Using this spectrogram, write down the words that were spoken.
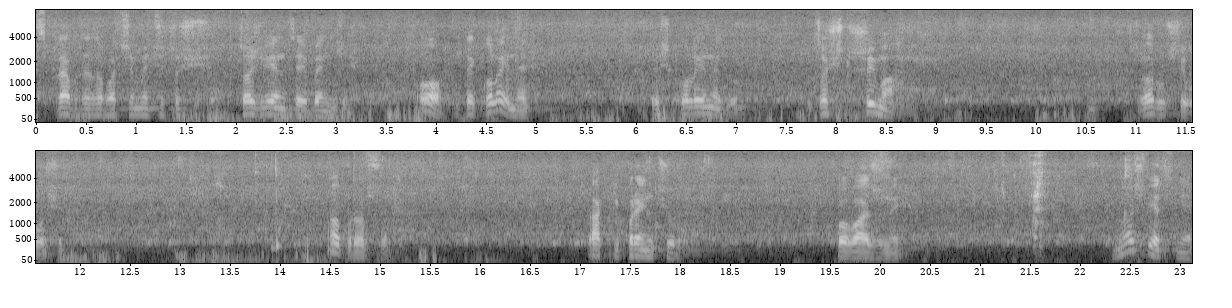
i sprawdzę, zobaczymy czy coś, coś więcej będzie. O, tutaj kolejne. Coś kolejnego. Coś trzyma. No ruszyło się. No proszę. Taki pręciur. Poważny. No świetnie.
